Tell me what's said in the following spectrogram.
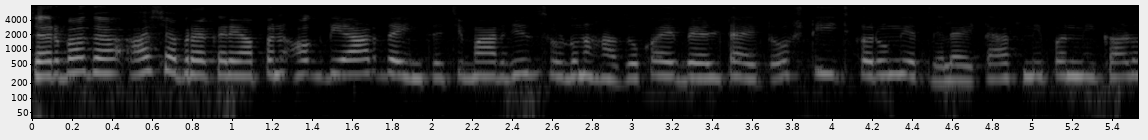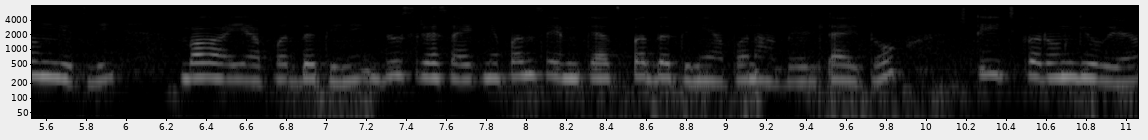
तर बघा अशा प्रकारे आपण अगदी अर्धा इंचाची मार्जिन सोडून हा जो काही बेल्ट आहे तो स्टिच करून घेतलेला आहे. टाचणी पण मी काढून घेतली. बघा या पद्धतीने दुसऱ्या साईडने पण सेम त्याच पद्धतीने आपण हा बेल्ट आहे तो स्टिच करून घेऊया.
